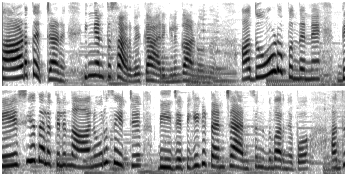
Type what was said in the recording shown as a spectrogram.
പാട് തെറ്റാണ്. ഇങ്ങനത്തെ സർവേ ഒക്കെ ആരെങ്കിലും കാണുമെന്ന്. അതോടൊപ്പം തന്നെ ദേശീയ തലത്തിൽ നാനൂറ് സീറ്റ് ബി ജെ പിക്ക് കിട്ടാൻ ചാൻസ് ഉണ്ടെന്ന് പറഞ്ഞപ്പോൾ അത്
